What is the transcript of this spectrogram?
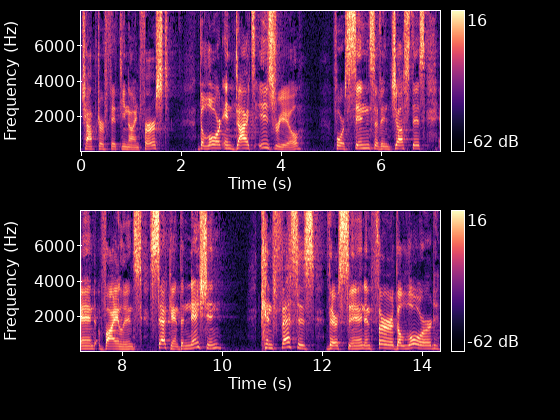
chapter 59. First, the Lord indicts Israel for sins of injustice and violence. Second, the nation confesses their sin. And third, the Lord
